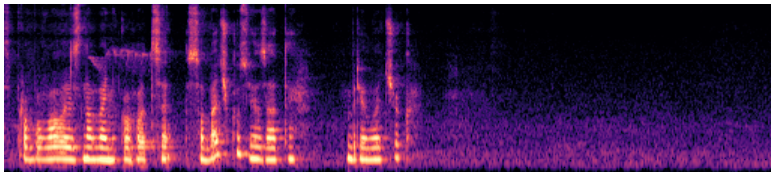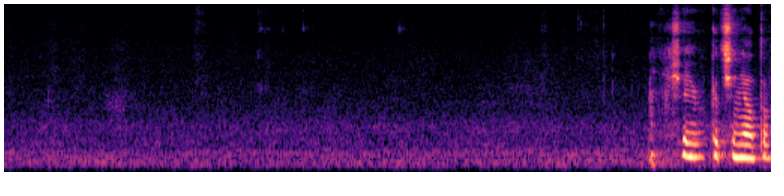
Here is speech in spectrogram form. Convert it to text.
Спробувала з новенького це собачку зв'язати, брілочок. Ще є каченята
